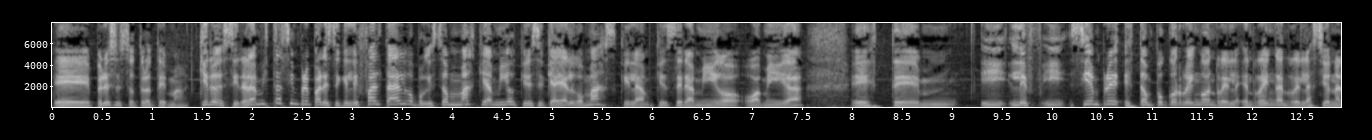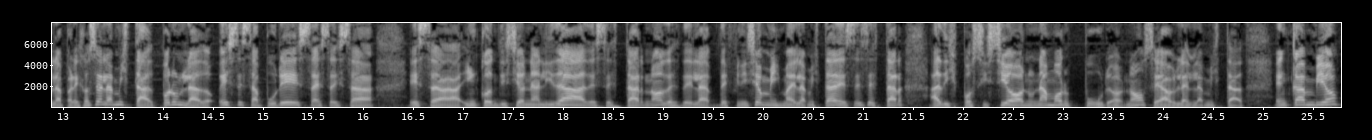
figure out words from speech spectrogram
Eh, pero ese es otro tema. Quiero decir, a la amistad siempre parece que le falta algo porque son más que amigos, quiere decir que hay algo más que, la, que ser amigo o amiga. Este. Y, le, y, siempre está un poco rengo en, en, renga en relación a la pareja. O sea, la amistad, por un lado, es esa pureza, esa, esa, esa incondicionalidad, es estar, ¿no? Desde la definición misma de la amistad, es, es estar a disposición, un amor puro, ¿no? Se habla en la amistad. En cambio,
